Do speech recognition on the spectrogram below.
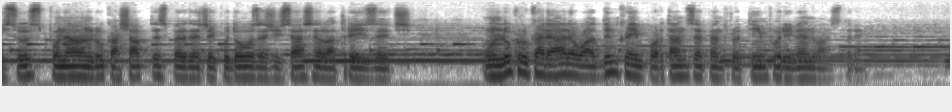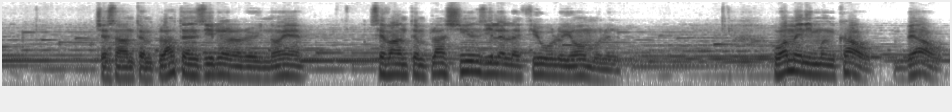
Isus spunea în Luca 17 cu 26 la 30 un lucru care are o adâncă importanță pentru timpurile noastre. Ce s-a întâmplat în zilele lui Noe, se va întâmpla și în zilele fiului omului. Oamenii mâncau, beau,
